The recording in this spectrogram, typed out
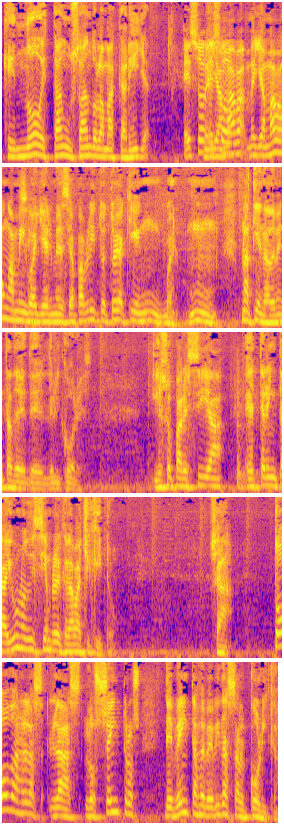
que no están usando la mascarilla. Eso, me, Llamaba, me llamaba un amigo ayer, me decía, Pablito, estoy aquí en bueno, una tienda de venta de, de, licores. Y eso parecía, el 31 de diciembre le quedaba chiquito. O sea, todos las, las, los centros de ventas de bebidas alcohólicas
